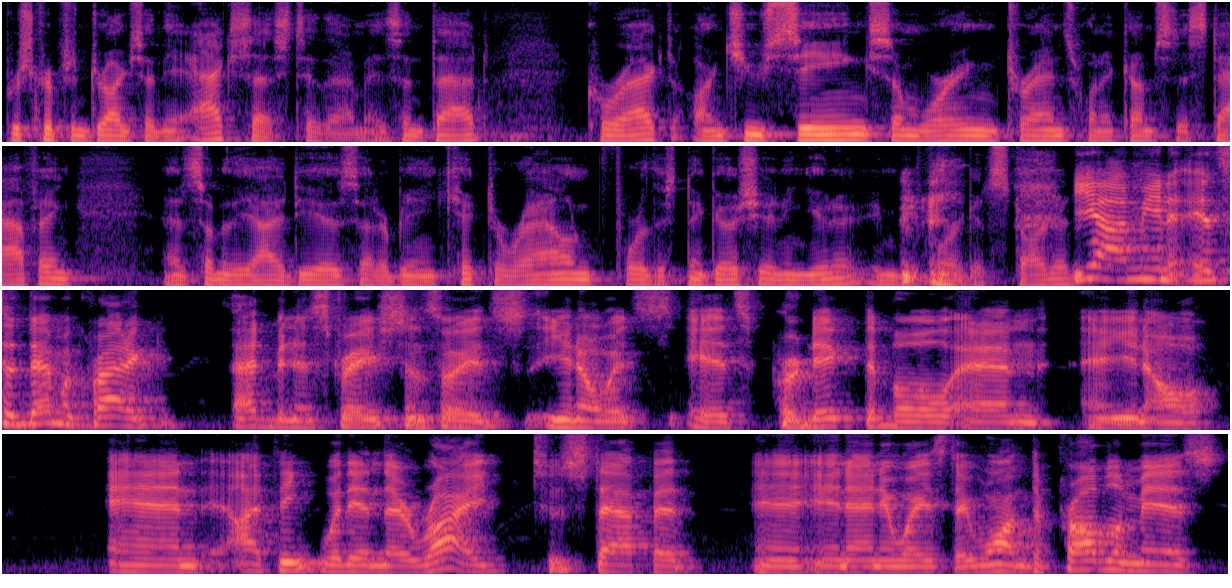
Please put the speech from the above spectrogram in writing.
prescription drugs and the access to them. Isn't that correct? Aren't you seeing some worrying trends when it comes to staffing and some of the ideas that are being kicked around for this negotiating unit before it gets started? Yeah, I mean, it's a Democratic administration, so it's you know it's it's predictable and, and you know, and I think within their right to step it in, in any ways they want. The problem is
